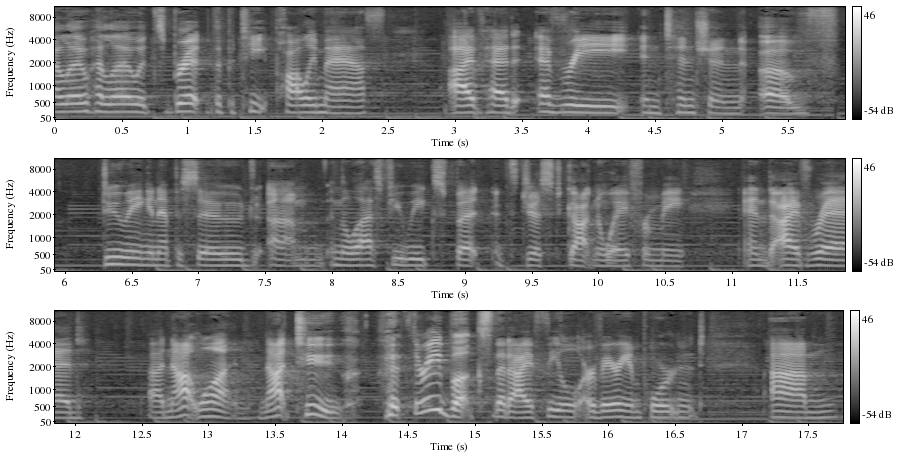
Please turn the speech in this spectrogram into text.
Hello, hello, it's Britt, the petite polymath. I've had every intention of doing an episode um, in the last few weeks, but it's just gotten away from me. And I've read uh, not one, not two, but three books that I feel are very important. Um,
